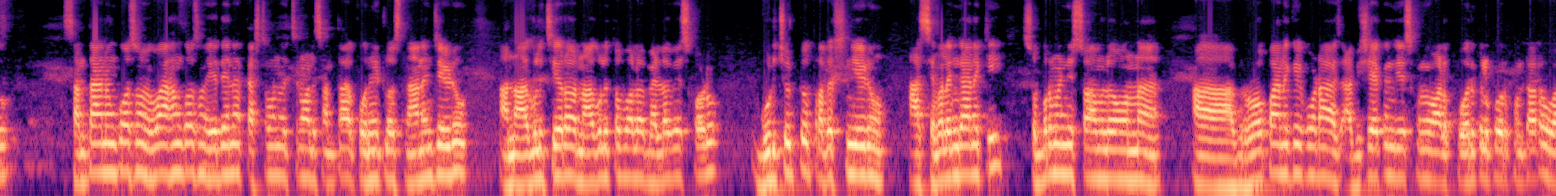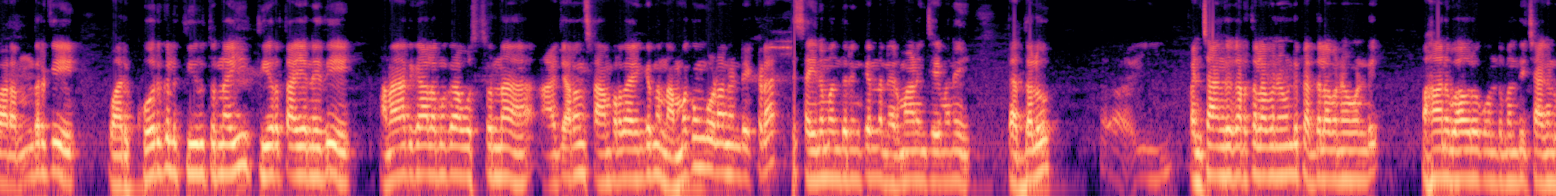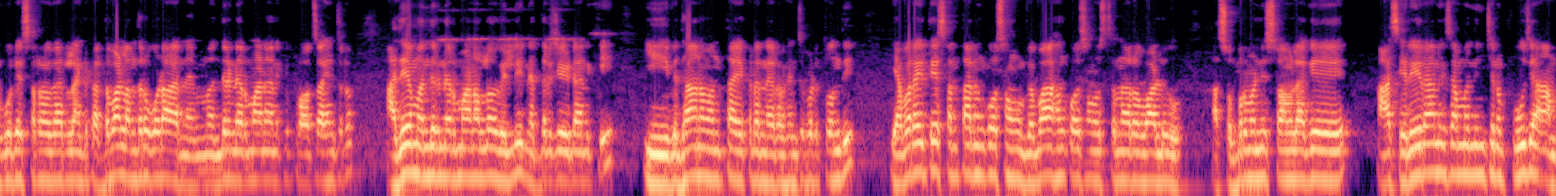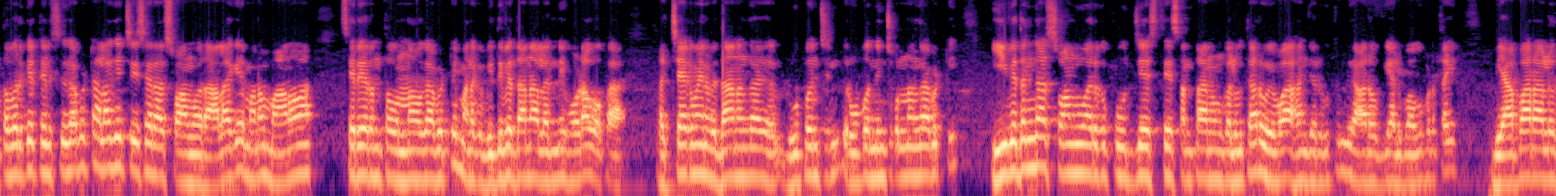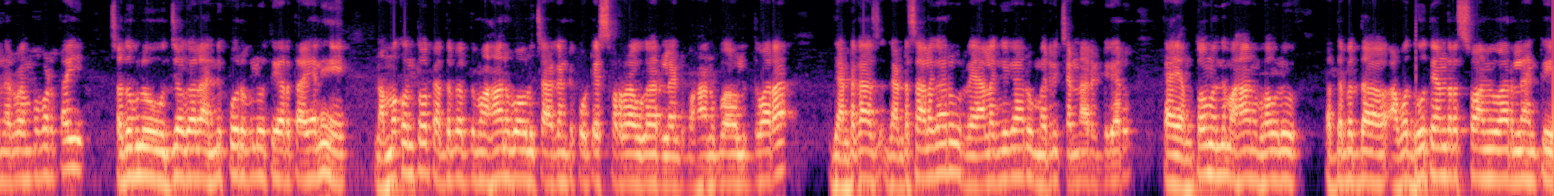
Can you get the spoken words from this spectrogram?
సంతానం కోసం వివాహం కోసం ఏదైనా కష్టమని వచ్చిన వాళ్ళు సంతా కొనేట్లో స్నానం చేయడం ఆ నాగుల చీర నాగులతో వాళ్ళ మెళ్ళ వేసుకోవడం గుడి చుట్టూ ప్రదక్షిణ చేయడం ఆ శివలింగానికి సుబ్రహ్మణ్య స్వామిలో ఉన్న ఆ రూపానికి కూడా అభిషేకం చేసుకుని వాళ్ళ కోరికలు కోరుకుంటారు. వారందరికీ వారి కోరికలు తీరుతున్నాయి తీరుతాయి అనేది అనాదికాలముగా వస్తున్న ఆచారం సాంప్రదాయం కింద నమ్మకం కూడానండి ఇక్కడ. సైన మందిరం కింద నిర్మాణం చేయమని పెద్దలు పంచాంగకర్తలు అవనివ్వండి పెద్దలు అవనివ్వండి మహానుభావులు కొంతమంది చాగంటి కోటేశ్వరరావు గారు లాంటి పెద్దవాళ్ళందరూ కూడా మందిర నిర్మాణానికి ప్రోత్సహించడం అదే మందిర నిర్మాణంలో వెళ్ళి నిద్ర చేయడానికి ఈ విధానం అంతా ఇక్కడ నిర్వహించబడుతుంది. ఎవరైతే సంతానం కోసం వివాహం కోసం వస్తున్నారో వాళ్ళు ఆ సుబ్రహ్మణ్య స్వామిలాగే ఆ శరీరానికి సంబంధించిన పూజ అంతవరకే తెలుసు కాబట్టి అలాగే చేశారు ఆ స్వామివారు. అలాగే మనం మానవ శరీరంతో ఉన్నాం కాబట్టి మనకు విధి విధానాలన్నీ కూడా ఒక ప్రత్యేకమైన విధానంగా రూపొంది రూపొందించుకున్నాం కాబట్టి ఈ విధంగా స్వామివారికి పూజ చేస్తే సంతానం కలుగుతారు వివాహం జరుగుతుంది ఆరోగ్యాలు బాగుపడతాయి వ్యాపారాలు నిర్వహింపబడతాయి చదువులు ఉద్యోగాలు అన్ని కోరికలు తీరతాయని నమ్మకంతో పెద్ద పెద్ద మహానుభావులు చాగంటి కోటేశ్వరరావు గారు లాంటి మహానుభావుల ద్వారా గంటకా ఘంటసాల గారు రేలంగి గారు మర్రి చెన్నారెడ్డి గారు ఎంతోమంది మహానుభావులు పెద్ద పెద్ద అవధూతేంద్ర స్వామి వారు లాంటి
